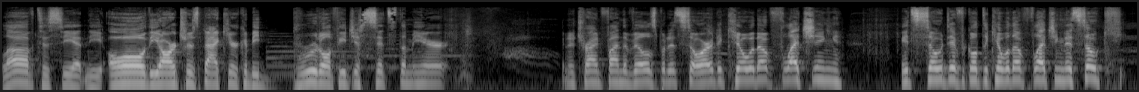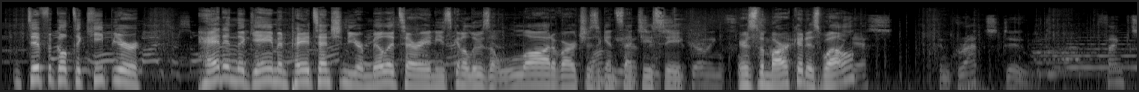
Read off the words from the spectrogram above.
Love to see it. In the oh, the archers back here could be brutal if he just sits them here. Gonna try and find the vills, but it's so hard to kill without fletching. It's so difficult to kill without fletching. It's so difficult to keep your head in the game and pay attention to your military, and he's going to lose a lot of archers against that TC. Here's the market as well. Congrats, dude. Thanks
